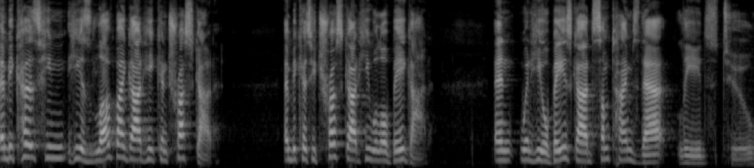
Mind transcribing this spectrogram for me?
And because he, he is loved by God, he can trust God. And because he trusts God, he will obey God. And when he obeys God, sometimes that leads to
